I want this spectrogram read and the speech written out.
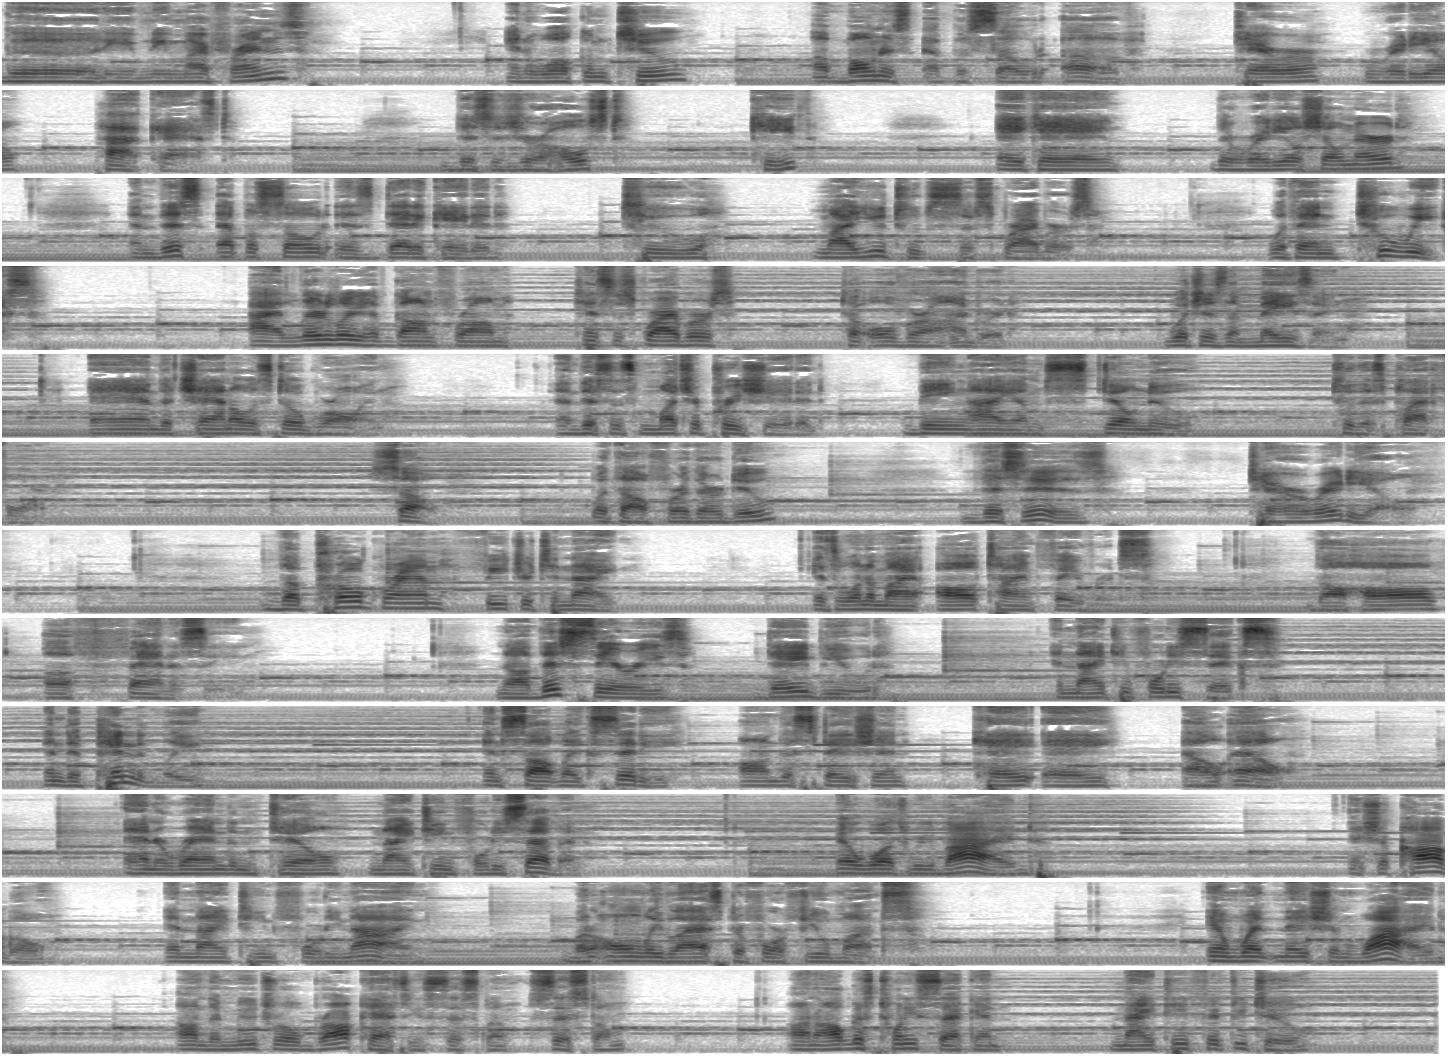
Good evening, my friends, and welcome to a bonus episode of Terror Radio Podcast. This is your host, Keith, aka the Radio Show Nerd, and this episode is dedicated to my YouTube subscribers. Within two weeks, I literally have gone from 10 subscribers to over 100, which is amazing and the channel is still growing. And this is much appreciated, being I am still new to this platform. So, without further ado, this is Terror Radio. The program featured tonight is one of my all time favorites The Hall of Fantasy. Now, this series debuted in 1946 independently in Salt Lake City on the station KALL, and it ran until 1947. It was revived in Chicago in 1949, but only lasted for a few months. It went nationwide on the Mutual Broadcasting System, system on August 22, 1952,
